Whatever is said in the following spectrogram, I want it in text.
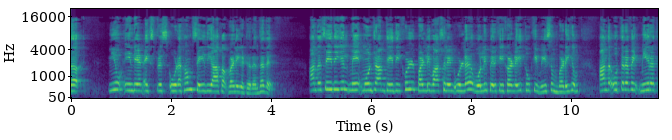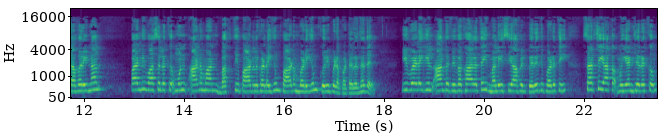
த நியூ இந்தியன் எக்ஸ்பிரஸ் ஊடகம் செய்தியாக வெளியிட்டிருந்தது. அந்த செய்தியில் மே மூன்றாம் தேதிக்குள் பள்ளிவாசலில் உள்ள ஒலிபெருக்கிகளை தூக்கி வீசும்படியும் அந்த உத்தரவை மீற தவறினால் பள்ளிவாசலுக்கு முன் அனுமான் பக்தி பாடல்களையும் பாடும்படியும் குறிப்பிடப்பட்டிருந்தது. இவ்வேளையில் அந்த விவகாரத்தை மலேசியாவில் பெரிதுபடுத்தி சர்ச்சையாக்க முயன்றிருக்கும்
